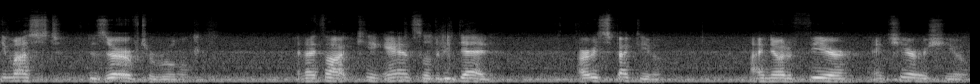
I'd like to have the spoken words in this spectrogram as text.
He must deserve to rule. And I thought King Ansel to be dead. I respect you. I know to fear and cherish you.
